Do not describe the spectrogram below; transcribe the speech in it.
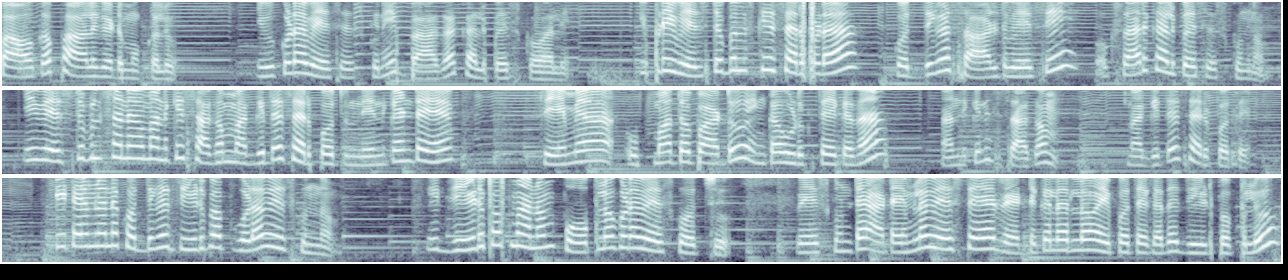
పావు కప్ ఆలుగడ్డ ముక్కలు. ఇవి కూడా వేసేసుకుని బాగా కలిపేసుకోవాలి. ఇప్పుడు ఈ వెజిటబుల్స్కి సరిపడా కొద్దిగా సాల్ట్ వేసి ఒకసారి కలిపేసేసుకుందాం. ఈ వెజిటబుల్స్ అనేవి మనకి సగం మగ్గితే సరిపోతుంది. ఎందుకంటే సేమియా ఉప్మాతో పాటు ఇంకా ఉడుకుతాయి కదా. అందుకని సగం మగ్గితే సరిపోతాయి. ఈ టైంలోనే కొద్దిగా జీడిపప్పు కూడా వేసుకుందాం. ఈ జీడిపప్పు మనం పోపులో కూడా వేసుకోవచ్చు. వేసుకుంటే ఆ టైంలో వేస్తే రెడ్ కలర్లో అయిపోతాయి కదా జీడిపప్పులు.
